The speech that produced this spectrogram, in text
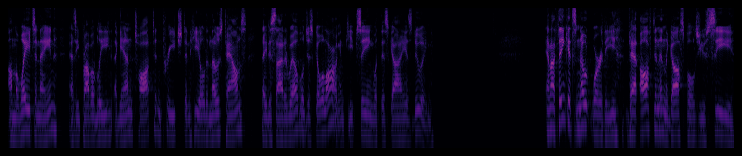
on the way to Nain, as he probably, again, taught and preached and healed in those towns. They decided, well, we'll just go along and keep seeing what this guy is doing. And I think it's noteworthy that often in the Gospels you see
